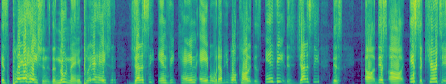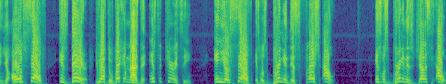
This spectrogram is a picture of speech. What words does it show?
is Player Haitian, is the new name. Player Haitian, jealousy, envy, Cain, Abel, whatever you want to call it. This envy, this jealousy, this uh, this uh, insecurity in your own self is there. You have to recognize that insecurity in yourself is what's bringing this flesh out. It's what's bringing this jealousy out.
